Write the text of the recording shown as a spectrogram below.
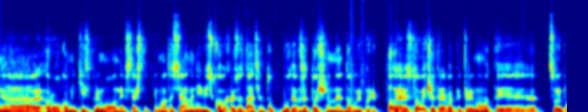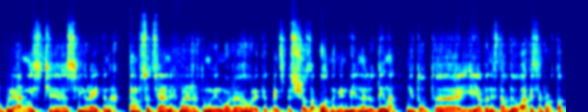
а, роком, який спрямований все ж таки на досягнення військових результатів. Тут буде вже точно не до виборів, але Арестовичу треба підтримувати свою популярність, е, свій рейтинг в соціальних мережах. Тому він може говорити в принципі що завгодно. Він вільна людина, і тут е, я би не став дивуватися. Просто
